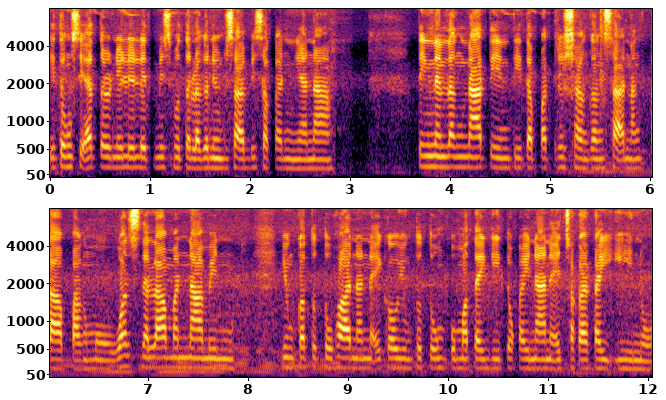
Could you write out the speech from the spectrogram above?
itong si Attorney Lilith mismo talaga yung sabi sa kanya na tingnan lang natin, Tita Patricia, hanggang saan ang tapang mo. Once nalaman namin yung katotohanan na ikaw yung totoong pumatay dito kay nanay at saka kay Ino,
